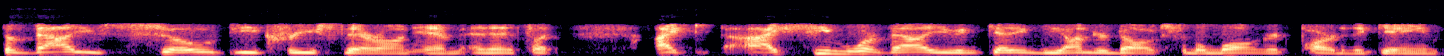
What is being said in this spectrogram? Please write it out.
the value's so decreased there on him, and it's like I I see more value in getting the underdogs for the longer part of the game.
